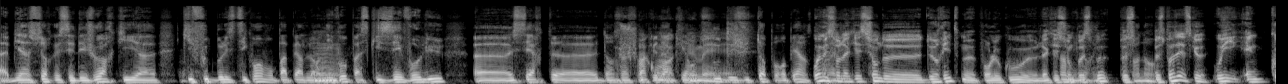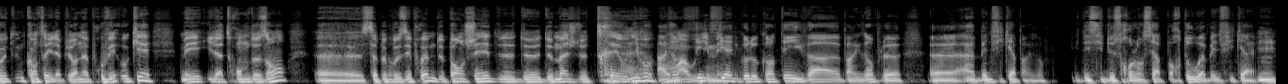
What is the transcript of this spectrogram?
euh, bien sûr que c'est des joueurs qui, euh, qui footballistiquement vont pas perdre leur Mm. niveau parce qu'ils évoluent, euh, certes, euh, dans un championnat qui est en dessous mais- du, du top européen. Ouais, mais sur la question de, de rythme, pour le coup, euh, la question Non, peut, se, peut, se- non, non. peut se poser. Est-ce que, oui, Kanté, il a plus rien à prouver, ok, mais il a 32 ans, euh, ça peut poser problème de pas enchaîner de, de, de matchs de très haut niveau. Par Pour moi, exemple, oui, si, mais- si N'Golo Kanté, il va, par exemple, euh, à Benfica, par exemple. Il décide de se relancer à Porto ou à Benfica. Mm.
